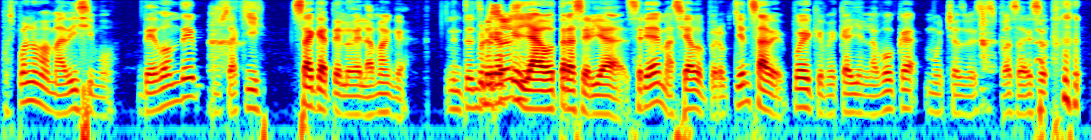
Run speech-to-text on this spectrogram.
pues ponlo mamadísimo, ¿de dónde? Pues aquí, sácatelo de la manga. Entonces creo que ya otra sería sería demasiado, pero quién sabe, puede que me caiga en la boca, muchas veces pasa eso.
